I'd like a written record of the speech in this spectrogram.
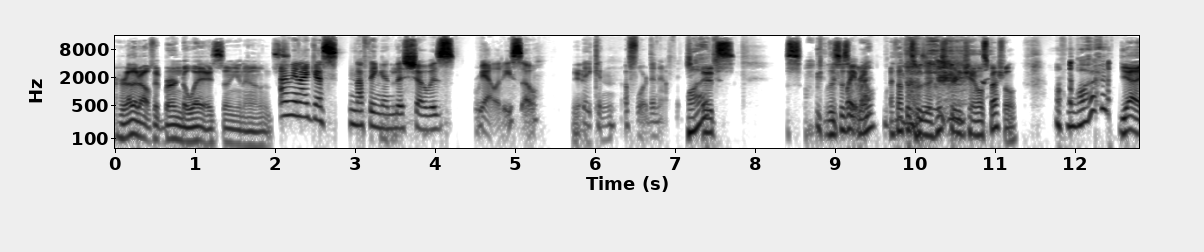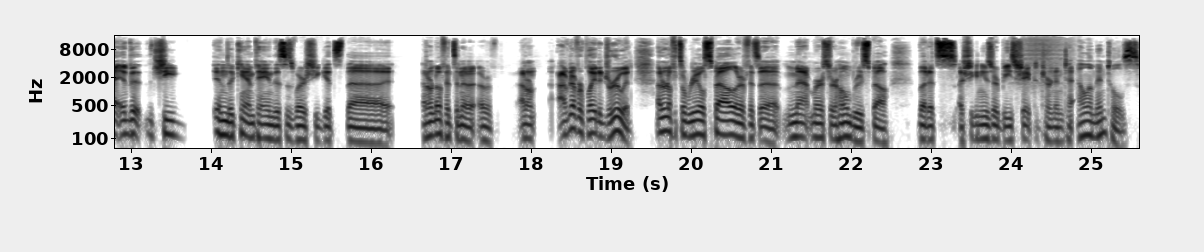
her other outfit burned away. So you know, it's, I mean, I guess nothing in this show is reality, so Yeah. they can afford an outfit. What? it's it's- this isn't Wait, what? real. I thought this was a History Channel special. what? Yeah, it, she in the campaign. This is where she gets the. I don't know if it's in a, a. I don't. I've never played a druid. I don't know if it's a real spell or if it's a Matt Mercer homebrew spell. But it's she can use her beast shape to turn into elementals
